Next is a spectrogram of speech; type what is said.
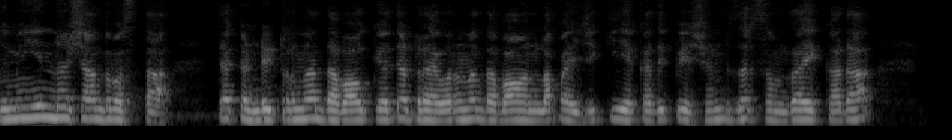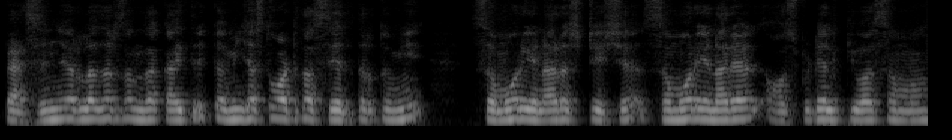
तुम्ही न शांत बसता त्या कंडक्टरना दबाव किंवा त्या ड्रायव्हरांना दबाव आणला पाहिजे की एखादी पेशंट जर समजा एखादा पॅसेंजरला जर समजा काहीतरी कमी जास्त वाटत असेल तर तुम्ही समोर येणारं स्टेशन समोर येणाऱ्या हॉस्पिटल किंवा सम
